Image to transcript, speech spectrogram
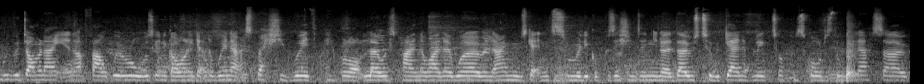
we were dominating. I felt we were always going to go on and get the winner, especially with people like Lois playing the way they were, and Amy was getting into some really good positions. And you know, those two again have linked up and scored as the winner. So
